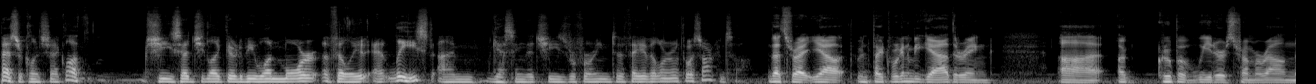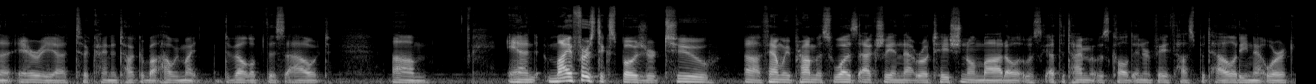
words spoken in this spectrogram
Pastor Schnekloth, she said she'd like there to be one more affiliate at least. I'm guessing that she's referring to Fayetteville or Northwest Arkansas. That's right. Yeah. In fact, we're going to be gathering uh, a group of leaders from around the area to kind of talk about how we might develop this out. Um, and my first exposure to uh, Family Promise was actually in that rotational model. It was at the time it was called Interfaith Hospitality Network,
